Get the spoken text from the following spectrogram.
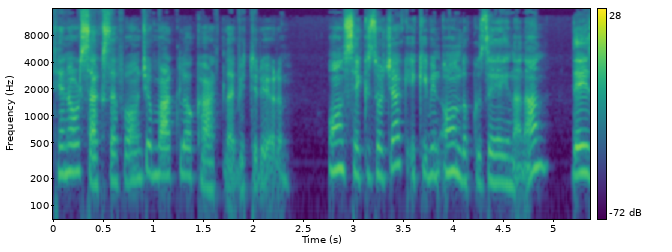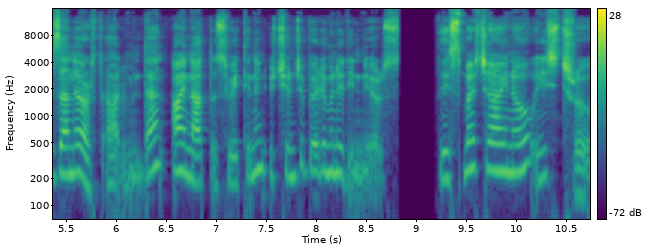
tenor saksafoncu Mark Lockhart'la bitiriyorum. 18 Ocak 2019'da yayınlanan Days on Earth albümünden aynı adlı suite'inin 3. bölümünü dinliyoruz. This much I know is true.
